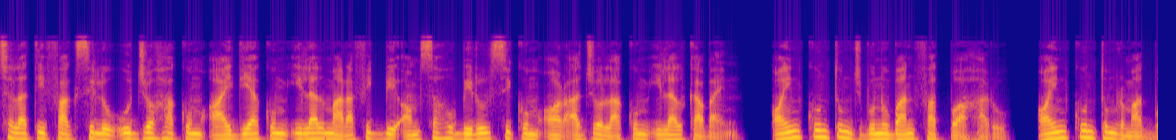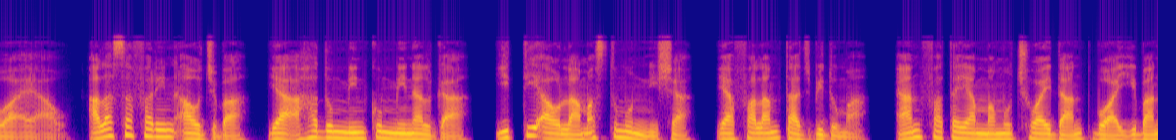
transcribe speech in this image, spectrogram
ছলাতি ফাগসিলু উজ্জোহাকুম আইদিয়াকুম ইলাল মারাফিক বি অমসাহু বিরুলসিকুম অর আজ্জোলাকুম ইলাল কাবাইন। অইন কুন্তুম জবুনুবান ফাতবোয়াহারু অইন কুন্তুম রমাদবোয়া এ আও আলাসাফারিন আউজবা ইয়া আহাদুম মিনকুম মিনাল গা ইত্তি আও লামাস্তুমুন নিশা ইয়া ফালাম তাজবিদুমা অ্যান ফাতায়াম্মামু ছোয়াই দান্ত বোয়াই ইবান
